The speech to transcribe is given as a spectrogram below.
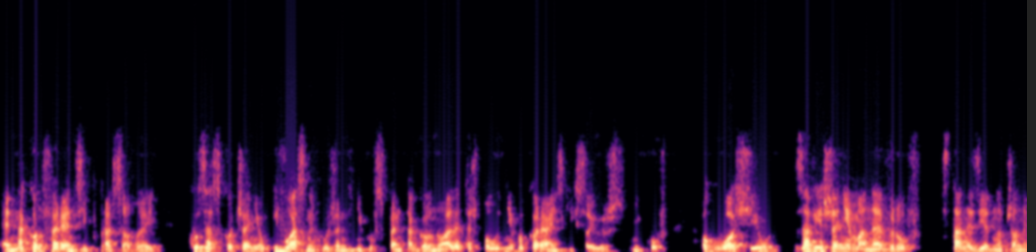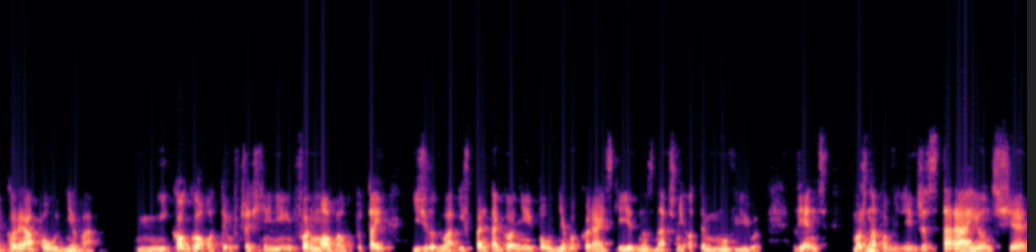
e, na konferencji prasowej, ku zaskoczeniu i własnych urzędników z Pentagonu, ale też południowo-koreańskich sojuszników, ogłosił zawieszenie manewrów Stany Zjednoczone, Korea Południowa. Nikogo o tym wcześniej nie informował. Tutaj i źródła i w Pentagonie, i południowo-koreańskie jednoznacznie o tym mówiły. Więc można powiedzieć, że starając się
